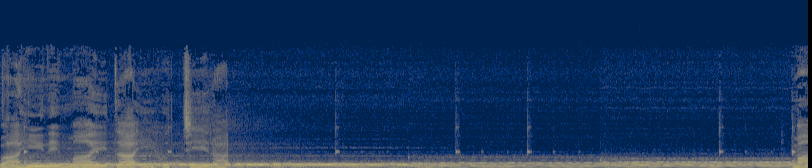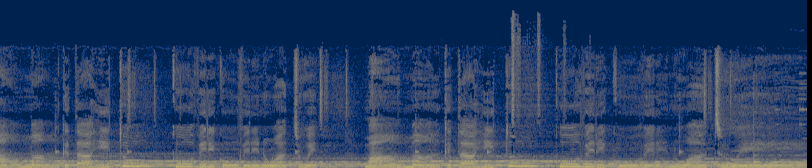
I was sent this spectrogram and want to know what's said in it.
わひねまいたいふちら。い Mama ketahito kovere kovere no atue Mama ketahito kovere kovere no atue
